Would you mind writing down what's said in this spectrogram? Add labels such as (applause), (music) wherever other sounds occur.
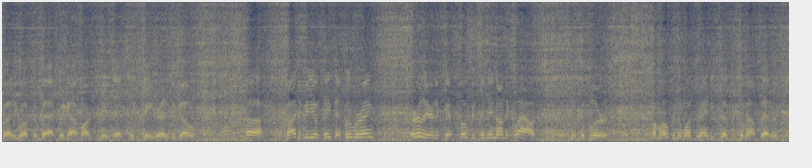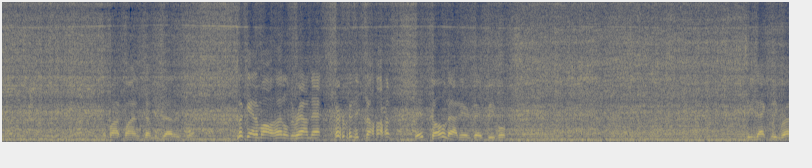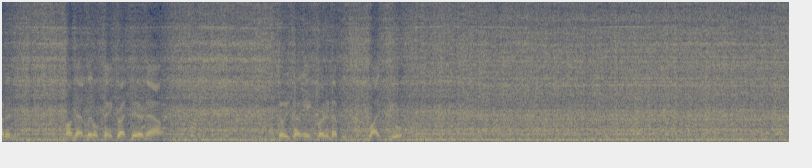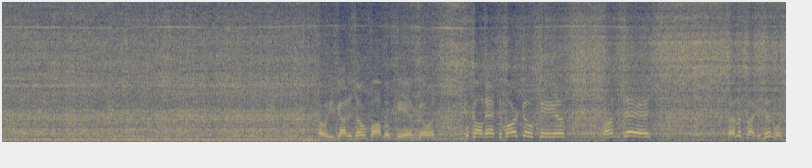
everybody, welcome back. We got Mark and his F-16 ready to go. Uh, tried to videotape that boomerang earlier and it kept focusing in on the clouds. It's just a blur. I'm hoping the ones Randy took will come out better. I'm modifying some of these others. Look at them all huddled around that (laughs) turbine exhaust. It's cold out here today, people. He's actually running on that little tank right there now. So he's uh, ain't burning up his flight fuel. Oh, he's got his own Bobo cam going. We'll call that the Marco cam on the dash. That looks like a good one.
